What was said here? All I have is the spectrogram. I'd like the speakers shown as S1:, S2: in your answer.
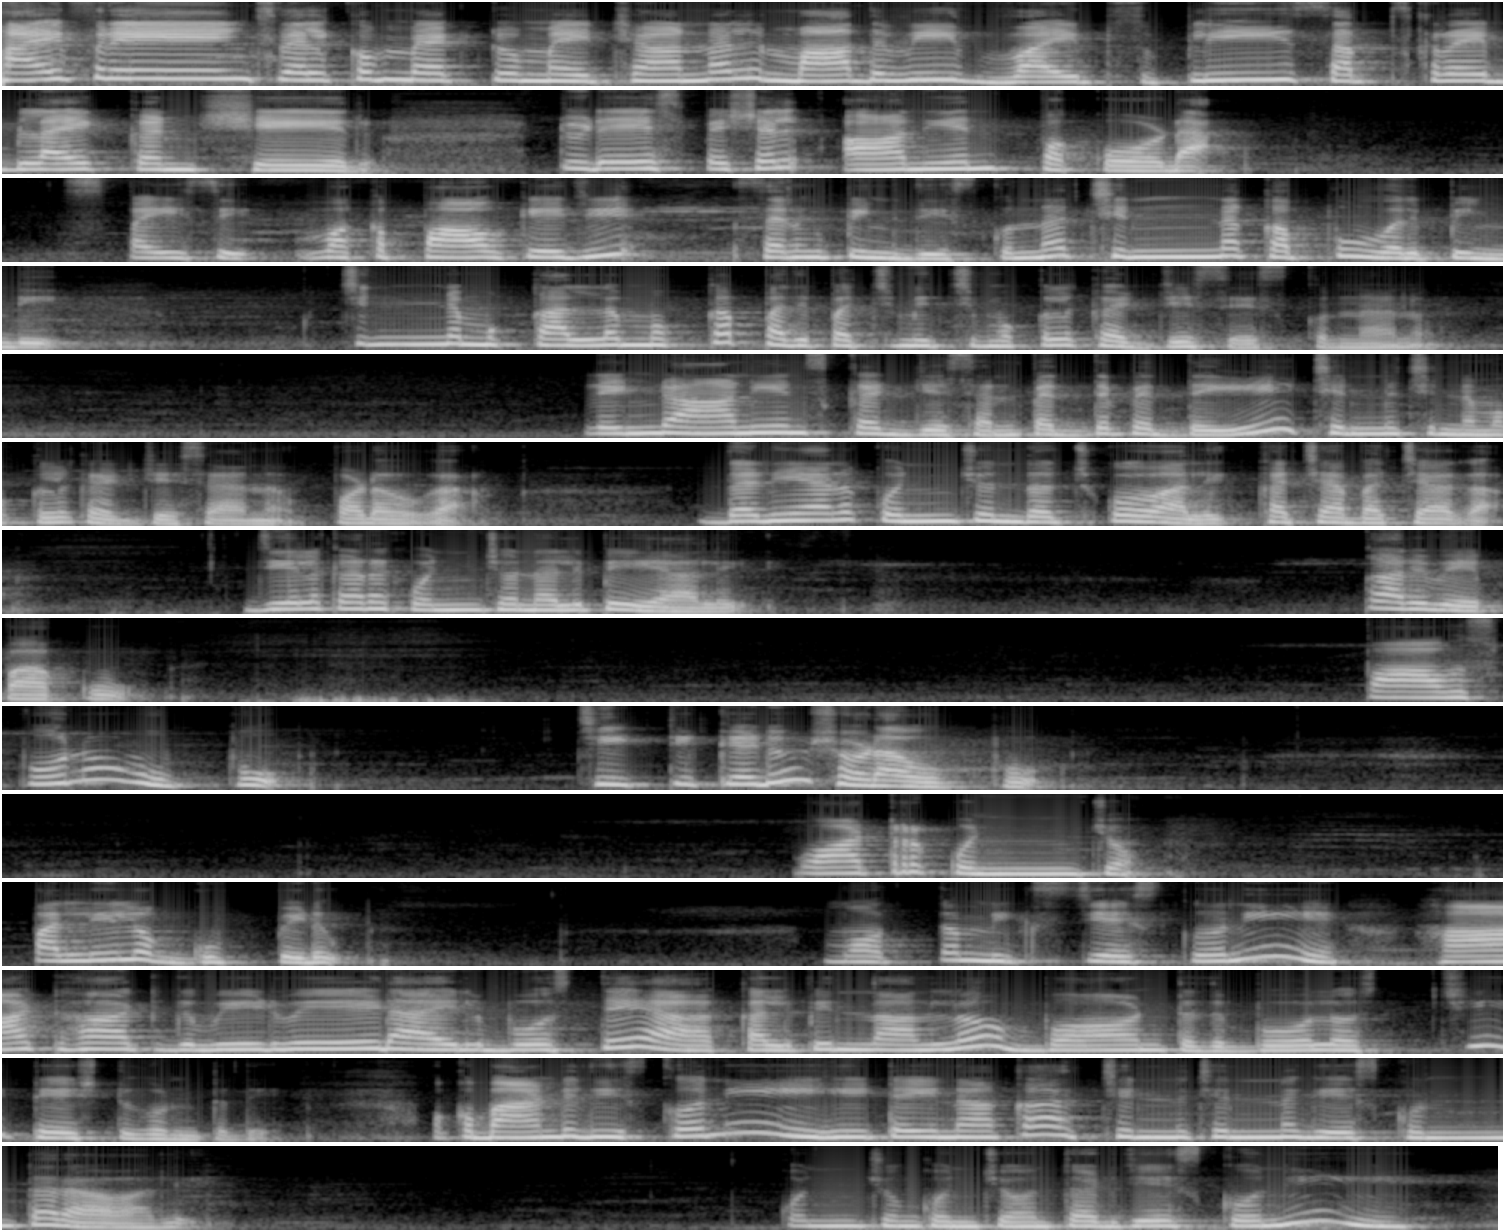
S1: Hi friends welcome back to my channel Madhavi vibes please subscribe like and share today special onion pakoda spicy ఒక పావు KG శనగపిండి తీసుకున్న చిన్న cup వరిపిండి. చిన్న ముక్క అల్లం ముక్క పది పచ్చిమిర్చి ముక్కలు కట్ చేసేసుకున్నాను. రెండు ఆనియన్స్ కట్ చేశాను పెద్ద పెద్దవి చిన్న చిన్న ముక్కలు కట్ చేశాను పొడవుగా. ధనియాలు కొంచెం దచ్చుకోవాలి కచ్చాబచ్చాగా. జీలకర్ర కొంచెం నలిపేయాలి. కరివేపాకు. పావు స్పూను ఉప్పు. చిట్టికెడు సోడా ఉప్పు. వాటర్ కొంచెం. పల్లీలో గుప్పెడు. మొత్తం మిక్స్ చేసుకొని హాట్ హాట్గా వేడివేడి ఆయిల్ పోస్తే ఆ కలిపిన దానిలో బాగుంటుంది. బోల్ వచ్చి టేస్ట్గా ఉంటుంది. ఒక బాండి తీసుకొని హీట్ అయినాక చిన్న చిన్నగా వేసుకుంటూ రావాలి. కొంచెం కొంచెం తడి చేసుకొని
